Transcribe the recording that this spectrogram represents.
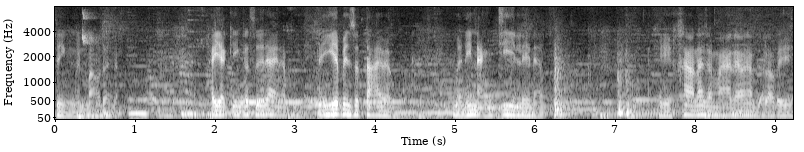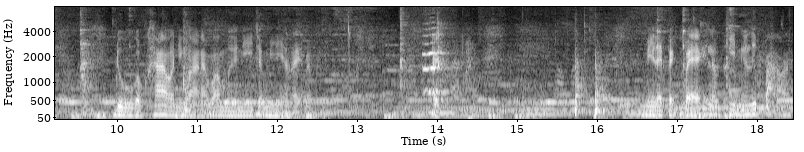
สิ่งเหมือนเมาด้วยนะใครอยากกินก็ซื้อได้นะครับอันนี้ก็เป็นสไตล์แบบเหมือนในหนังจีนเลยนะครับโอเคข้าวน่าจะมาแล้วนะครับ เดี๋ยวเราไปดูกับข้าวกันดีกว่านะว่ามื้อนี้จะมีอะไรแบบ มีอะไรแปลกๆให้เรากินกันหรือเปล่านะ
